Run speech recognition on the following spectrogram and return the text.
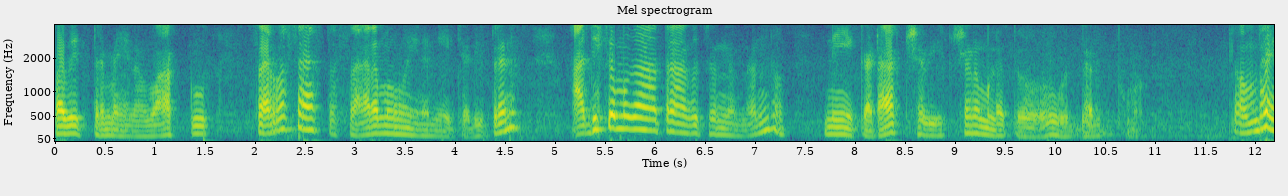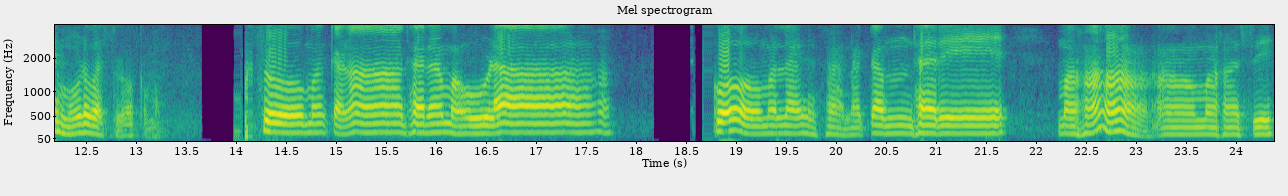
పవిత్రమైన వాక్కు సర్వశాస్త్ర సారమైన నీ చరిత్రను అధికముగా త్రాగుచున్న నన్ను నీ కటాక్ష వీక్షణములతో ఉద్ధరింపుము. తొంభై మూడవ శ్లోకము సోమకణాధరమౌళా కోమలఘనకంధరే మహామహసి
